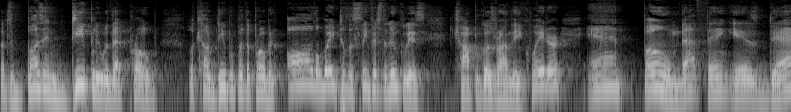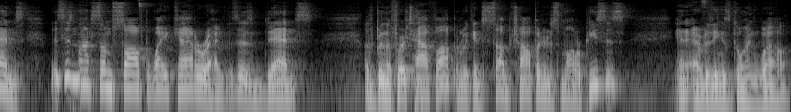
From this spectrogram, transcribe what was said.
Let's buzz in deeply with that probe. Look how deep we put the probe in, all the way till the sleeve hits the nucleus. Chopper goes around the equator, and boom, that thing is dense. This is not some soft white cataract. This is dense. Let's bring the first half up, and we can sub chop it into smaller pieces, and everything is going well.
